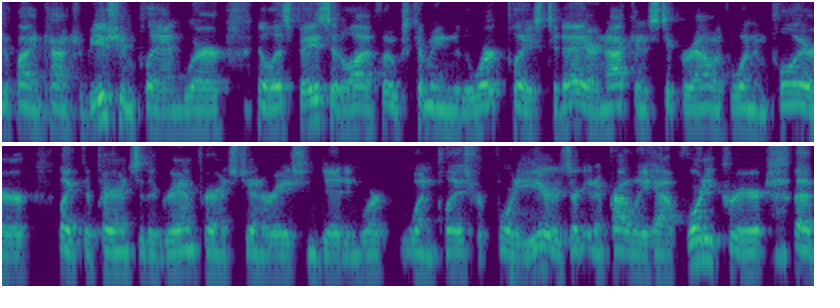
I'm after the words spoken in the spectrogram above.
defined contribution plan where you know let's face it a lot of folks coming into the workplace today are not going to stick around with one employer like their parents or their grandparents generation did and work one place for 40 years. They're going to probably have 40 career uh,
